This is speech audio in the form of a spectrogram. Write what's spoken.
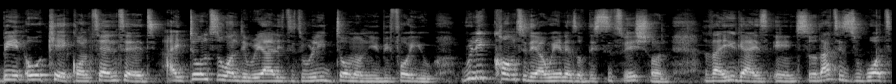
being okay, contented. I don't want the reality to really dawn on you before you really come to the awareness of the situation that you guys in. So that is what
